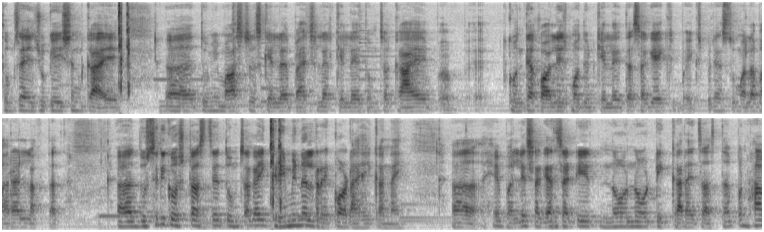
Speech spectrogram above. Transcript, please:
तुमचं एज्युकेशन काय आहे? तुम्ही मास्टर्स केलं आहे बॅचलर केलं आहे तुमचं काय कोणत्या कॉलेजमधून केलं आहे त्या सगळे एक्स एक्सपिरियन्स तुम्हाला भरायला लागतात. दुसरी गोष्ट असते तुमचा काही क्रिमिनल रेकॉर्ड आहे का नाही? हे भले सगळ्यांसाठी नो नो टिक करायचं असतं पण हा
